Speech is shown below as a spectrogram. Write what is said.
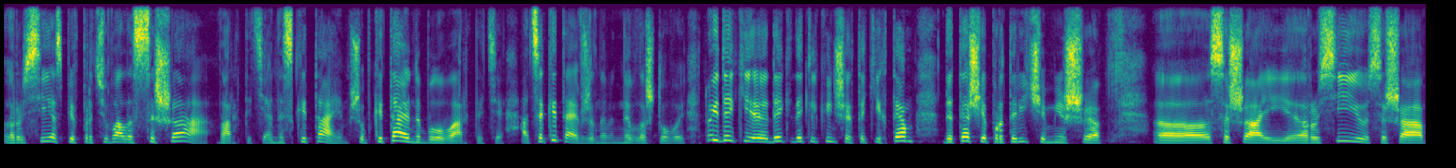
Росія співпрацювала з США в Арктиці, а не з Китаєм, щоб Китаю не було в Арктиці, а це Китай вже не, не влаштовує. Ну і деякі, деякі декілька інших таких тем, де теж є протиріччя між е, США і Росією, США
